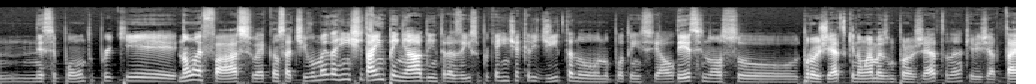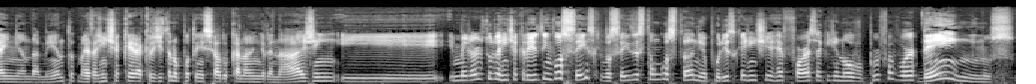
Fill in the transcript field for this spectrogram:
nesse ponto, porque não é fácil, é cansativo, mas a gente tá empenhado em trazer isso porque a gente acredita no, no potencial desse nosso projeto, que não é mais um projeto, né, que ele já tá em andamento, mas a gente acredita no potencial do canal Engrenagem e, e melhor de tudo, a gente acredita em vocês, que vocês estão gostando, e é por isso que a gente reforça aqui de novo, por favor, deem-nos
